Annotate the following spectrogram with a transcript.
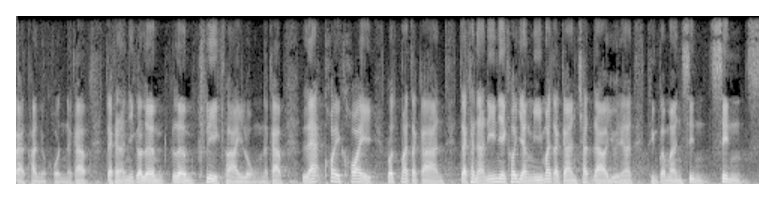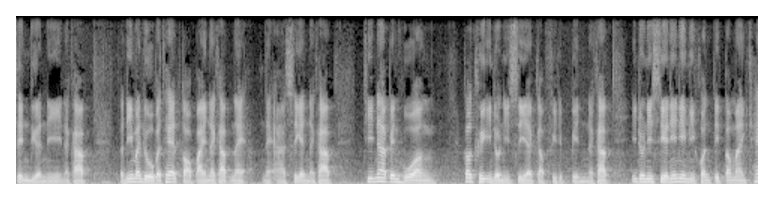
18,000กว่าคนนะครับแต่ขณะนี้ก็เริ่มเริ่มคลี่คลายลงนะครับและค่อยๆลดมาตรการ แต่ขณะนี้เนี่ยเขายังมีมาตรการชัดดาวอยู่นะครับถึงประมาณสิ้นสิ้นสิ้นเดือนนี้นะครับตอนนี้มาดูประเทศต่อไปนะครับในในอาเซียนนะครับที่น่าเป็นห่วงก็คืออินโดนีเซียกับฟิลิปปินส์นะครับ อินโดนีเซียนี่นี่มีคนติดประมาณแค่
